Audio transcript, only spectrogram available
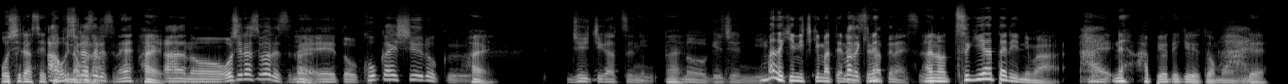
お知らせ的なあお知らせですね。はい。あのーお知らせはですね、はいえっ、と公開収録、はい。11月に、はいの下旬にまだ日にち決まってなまだ決まいですね。ってないです。あの、次あたりにははい、ね、発表できると思うんで、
